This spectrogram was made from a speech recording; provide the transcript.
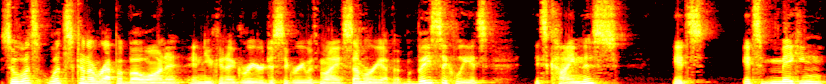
so let's let's kind of wrap a bow on it, and you can agree or disagree with my summary of it. But basically, it's it's kindness, it's it's making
